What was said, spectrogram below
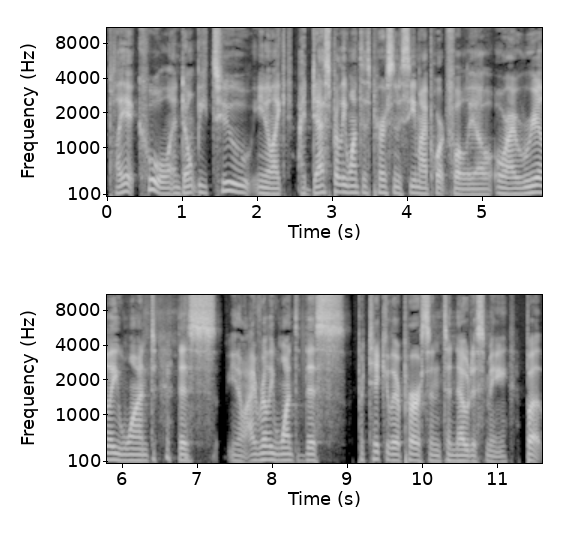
play it cool and don't be too you know like i desperately want this person to see my portfolio or i really want this you know i really want this particular person to notice me but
